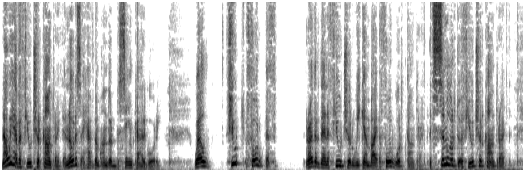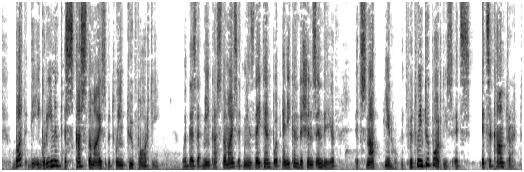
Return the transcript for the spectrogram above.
Now we have a future contract, and notice I have them under the same category. Well, future, for, rather than a future, we can buy a forward contract. It's similar to a future contract, but the agreement is customized between two party. What does that mean, customized? It means they can put any conditions in there. It's not, you know, it's between two parties. It's, it's a contract.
